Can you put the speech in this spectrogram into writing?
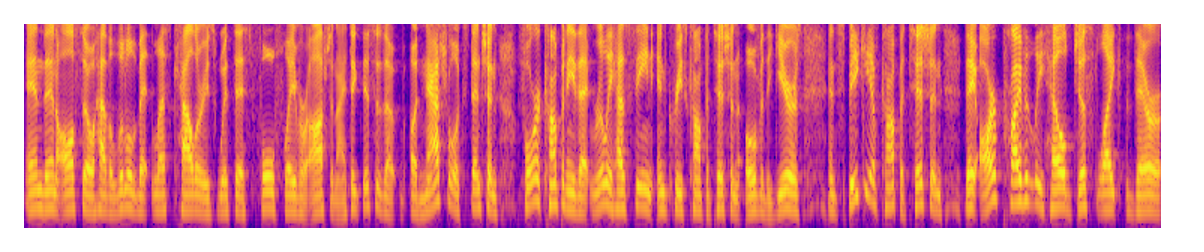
and then also have a little bit less calories with this full flavor option. I think this is a, a natural extension for a company that really has seen increased competition over the years. And speaking of competition, they are privately held just like their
